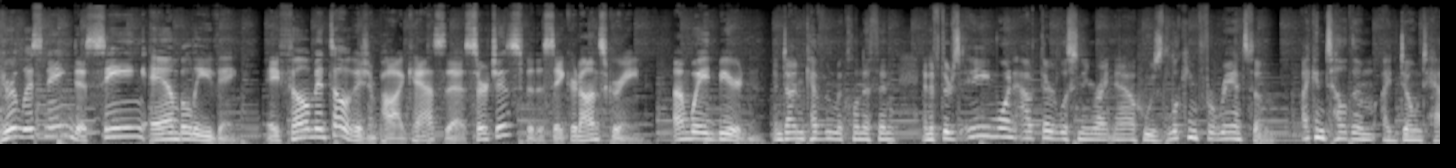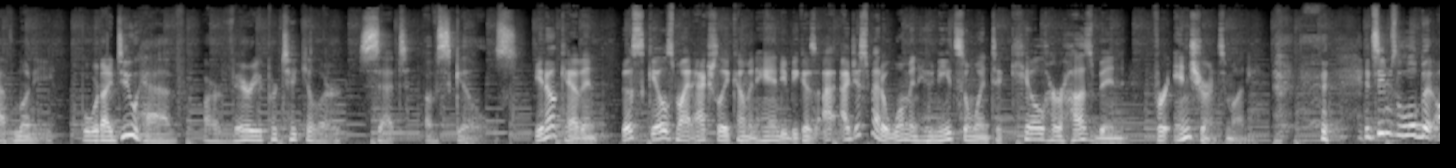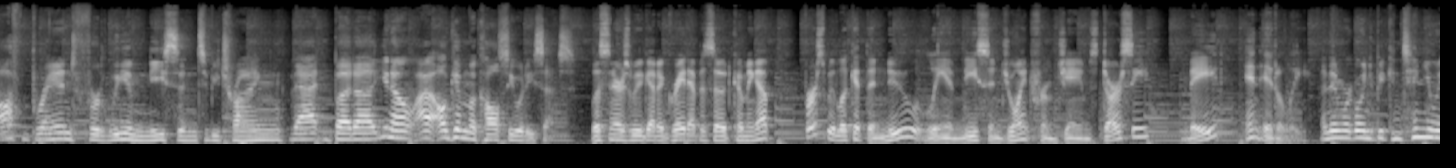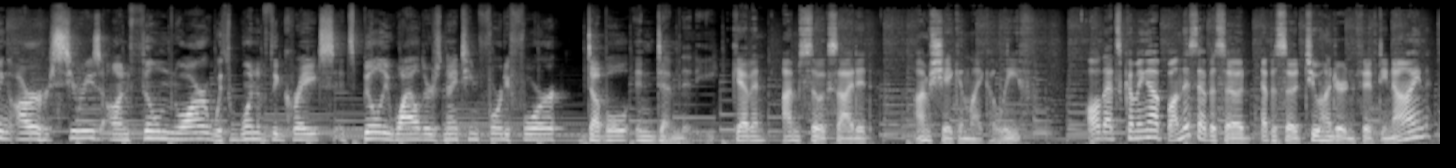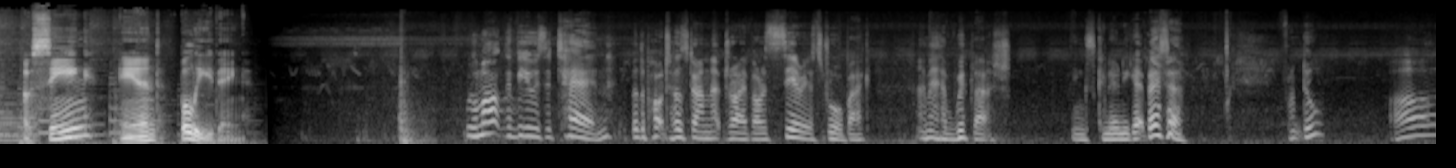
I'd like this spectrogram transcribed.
You're listening to Seeing and Believing, a film and television podcast that searches for the sacred on screen. I'm Wade Bearden. And I'm Kevin McClenathan, and if there's anyone out there listening right now who's looking for ransom, I can tell them I don't have money. But what I do have are a very particular set of skills. You know, Kevin, those skills might actually come in handy because I, I just met a woman who needs someone to kill her husband for insurance money. it seems a little bit off brand for Liam Neeson to be trying that, but uh, you know, I- will give him a call, see what he says. Listeners, we've got a great episode coming up. First, we look at the new Liam Neeson joint from James D'Arcy, Made in Italy. And then we're going to be continuing our series on film noir with one of the greats. It's Billy Wilder's 1944 Double Indemnity. Kevin, I'm so excited. I'm shaking like a leaf. All that's coming up on this episode, episode 259 of Seeing and Believing. We'll mark the view as a 10, but the potholes down that drive are a serious drawback. I may have whiplash. Things can only get better. Front door? Uh...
